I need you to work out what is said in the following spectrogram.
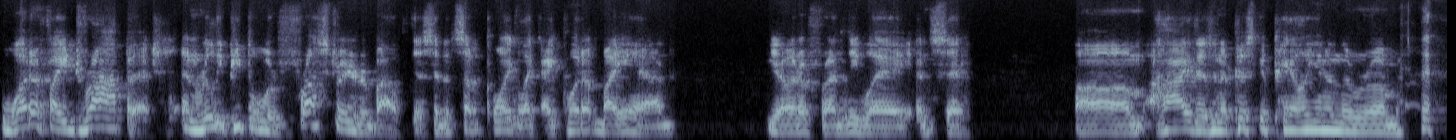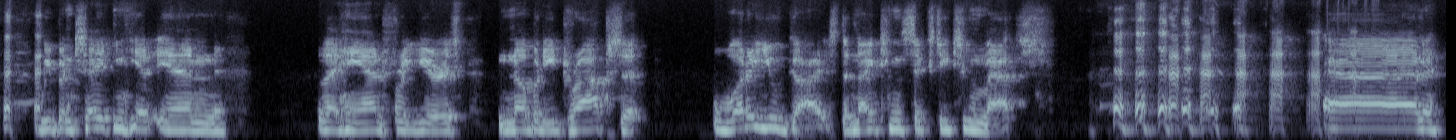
What if I drop it? And really, people were frustrated about this. And at some point, like I put up my hand, you know, in a friendly way and said, um, Hi, there's an Episcopalian in the room. We've been taking it in the hand for years. Nobody drops it. What are you guys, the 1962 Mets? and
